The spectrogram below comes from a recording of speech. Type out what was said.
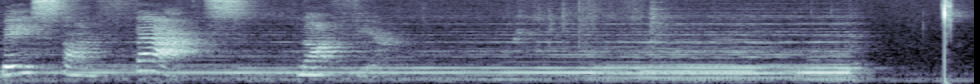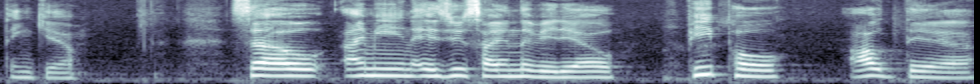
based on facts, not fear. Thank you. So, I mean, as you saw in the video, people out there,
